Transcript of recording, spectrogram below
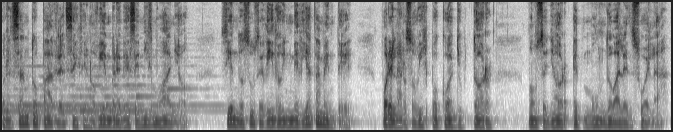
por el Santo Padre el 6 de noviembre de ese mismo año, siendo sucedido inmediatamente por el arzobispo coadyuctor Monseñor Edmundo Valenzuela.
